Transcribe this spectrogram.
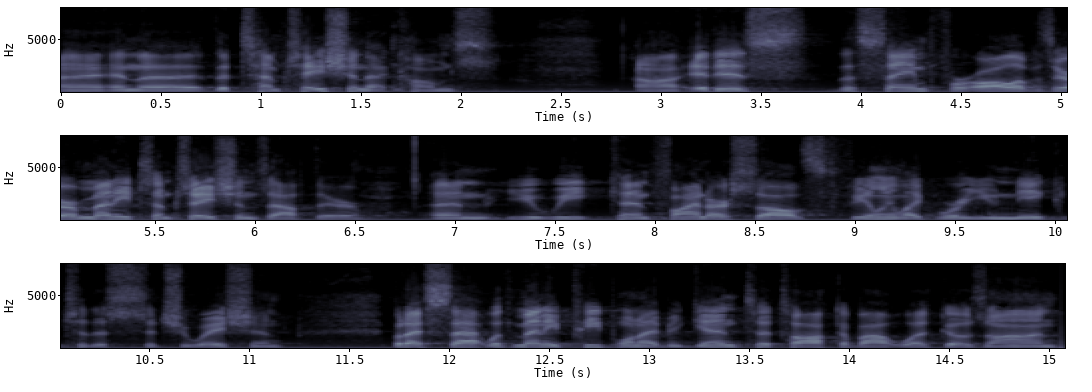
uh, and the, the temptation that comes uh, it is the same for all of us. There are many temptations out there, and you, we can find ourselves feeling like we're unique to this situation. But I've sat with many people and I begin to talk about what goes on,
